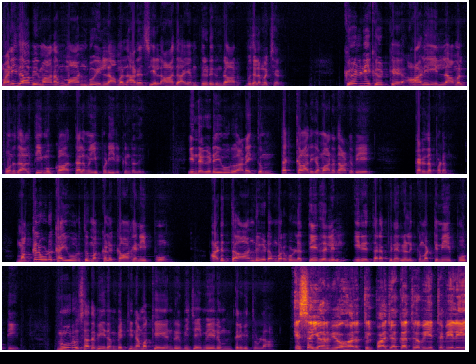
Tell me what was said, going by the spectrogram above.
மனிதாபிமானம் மாண்பு இல்லாமல் அரசியல் ஆதாயம் தேடுகின்றார் முதலமைச்சர். கேள்வி கேட்க ஆளே இல்லாமல் போனதால் திமுக தலைமை இப்படி இருக்கின்றது. இந்த இடையூறு அனைத்தும் தற்காலிகமானதாகவே கருதப்படும். மக்களோடு கைகோர்த்து மக்களுக்காக நிற்போம். அடுத்த ஆண்டு இடம்பெறவுள்ள தேர்தலில் இரு தரப்பினர்களுக்கு மட்டுமே போட்டி. நூறு சதவீதம் வெற்றி நமக்கே என்று விஜய் மேலும் தெரிவித்துள்ளார். எஸ்ஐஆர் விவகாரத்தில் பாஜக தேவையற்ற வேலையை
